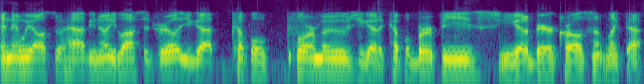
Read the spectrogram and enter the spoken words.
And then we also have, you know, you lost a drill, you got a couple floor moves, you got a couple burpees, you got a bear crawl, something like that.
